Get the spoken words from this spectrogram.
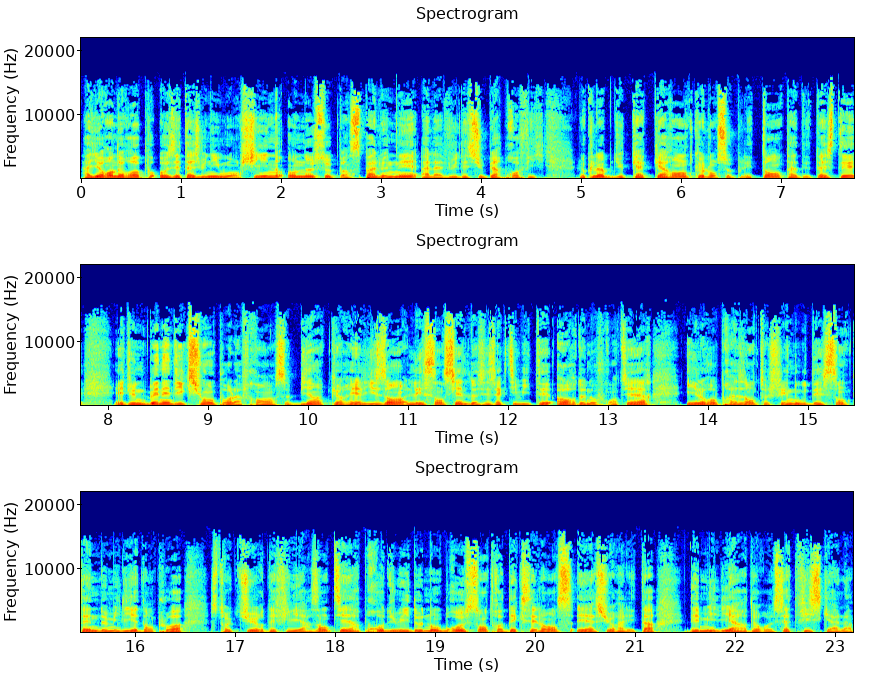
Ailleurs en Europe, aux États-Unis ou en Chine, on ne se pince pas le nez à la vue des super profits. Le club du CAC 40 que l'on se plaît tant à détester est une bénédiction pour la France, bien que réalisant l'essentiel de ses activités hors de nos frontières, il représente chez nous des centaines de milliers d'emplois, structure des filières entières, produit de nombreux centres d'excellence et assure à l'État des milliards de recettes fiscales.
